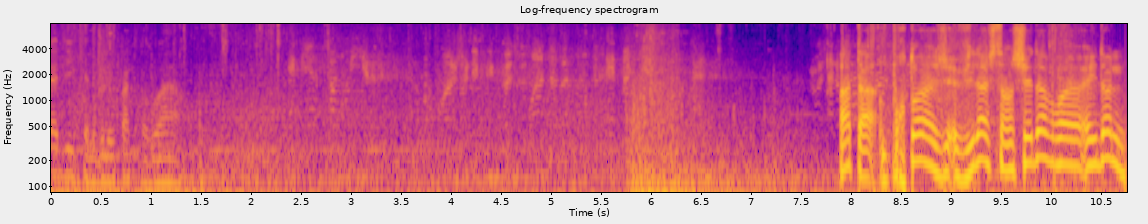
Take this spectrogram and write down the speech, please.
Elle a dit qu'elle voulait pas te revoir. Ah t'as... Pour toi, Village c'est un chef-d'œuvre, euh, Idol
